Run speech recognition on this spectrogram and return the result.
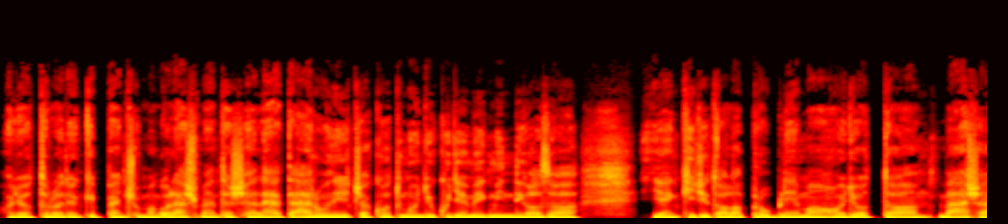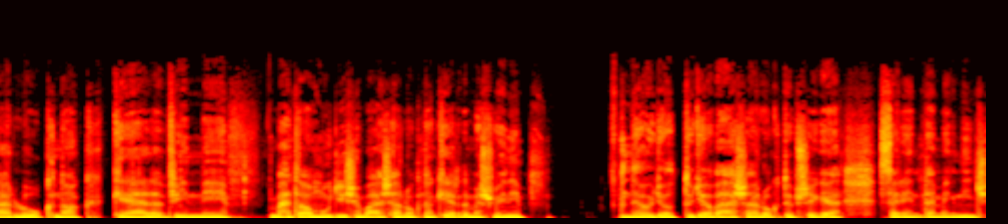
hogy ott tulajdonképpen csomagolásmentesen lehet árulni, csak ott mondjuk ugye még mindig az a ilyen kicsit alap probléma, hogy ott a vásárlóknak kell vinni, hát amúgy is a vásárlóknak érdemes vinni, de hogy ott ugye a vásárlók többsége szerintem még nincs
